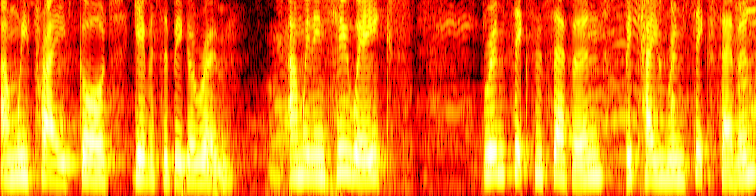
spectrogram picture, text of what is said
and we prayed, God, give us a bigger room. And within two weeks, room six and seven became room six, seven.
